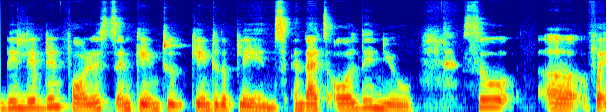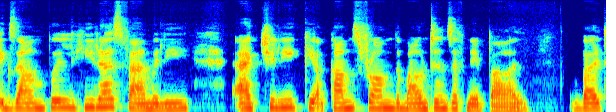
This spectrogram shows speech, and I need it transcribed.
They lived in forests and came to came to the plains, and that's all they knew. So, uh, for example, Heera's family actually comes from the mountains of Nepal, but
